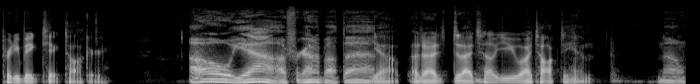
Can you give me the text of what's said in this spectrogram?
Pretty big TikToker. Oh yeah, I forgot about that. Yeah. Did I, did I tell you I talked to him? No.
